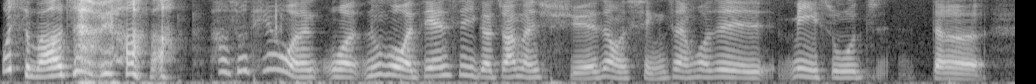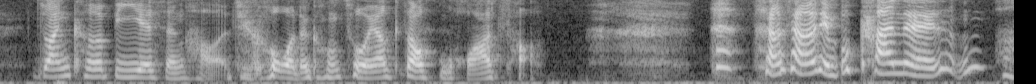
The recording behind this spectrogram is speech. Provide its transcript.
为什么要这样啊？我说天，我的我如果我今天是一个专门学这种行政或是秘书的专科毕业生，好了，结果我的工作要照顾花草，想想有点不堪呢。嗯，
